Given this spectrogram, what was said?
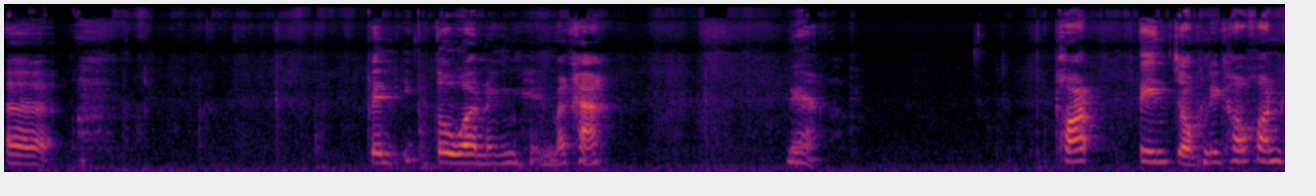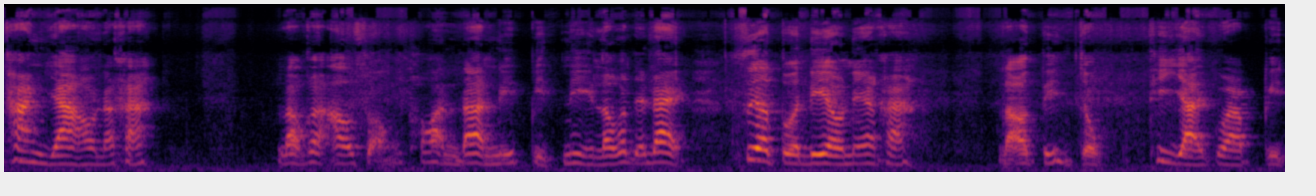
เออเป็นอีกตัวหนึ่งเห็นไหมคะ เนี่ยเพราะตีนจกนี่เขาค่อนข้างยาวนะคะ เราก็เอาสองท่อนด้านนี้ปิดนี่ เราก็จะได้เสื้อตัวเดียวเนี่ยค่ะ เราเอาตีนจกที่ใหญ่กว่าปิด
